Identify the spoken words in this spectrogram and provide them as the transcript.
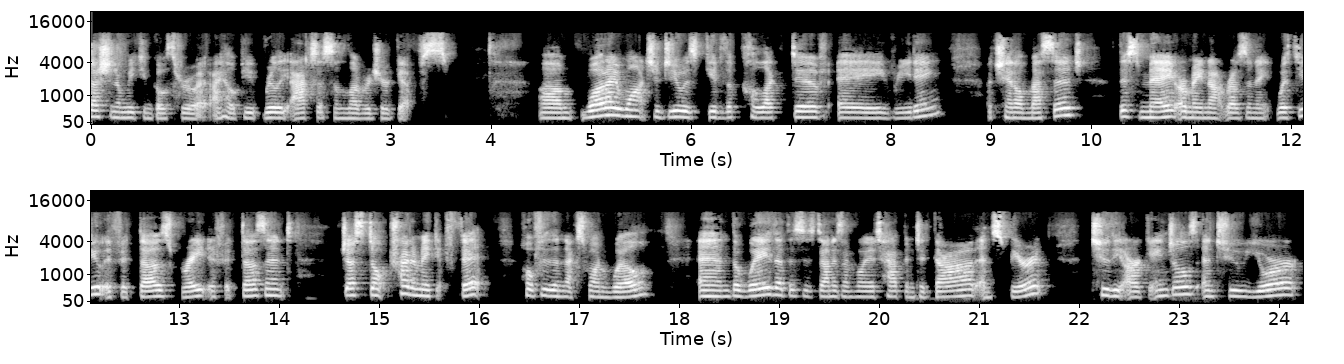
session and we can go through it. I help you really access and leverage your gifts. Um, what I want to do is give the collective a reading, a channel message. This may or may not resonate with you. If it does, great. If it doesn't, just don't try to make it fit. Hopefully, the next one will. And the way that this is done is I'm going to tap into God and spirit, to the archangels, and to your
